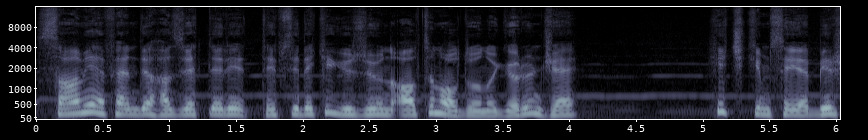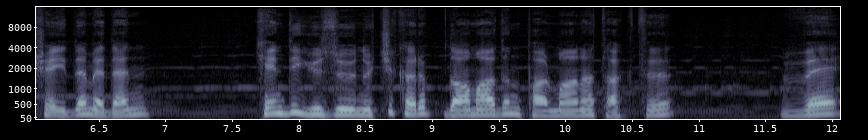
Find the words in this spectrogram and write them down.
Sami Efendi Hazretleri tepsideki yüzüğün altın olduğunu görünce, hiç kimseye bir şey demeden, kendi yüzüğünü çıkarıp damadın parmağına taktı ve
